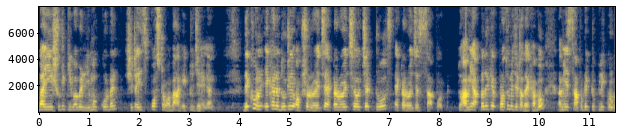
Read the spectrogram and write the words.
বা এই ইস্যুটি কীভাবে রিমুভ করবেন সেটা স্পষ্টভাবে আগে একটু জেনে নেন। দেখুন, এখানে দুটি অপশন রয়েছে, একটা রয়েছে হচ্ছে টুলস একটা রয়েছে সাপোর্ট তো আমি আপনাদেরকে প্রথমে যেটা দেখাবো, আমি এই সাপোর্টে একটু ক্লিক করব,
